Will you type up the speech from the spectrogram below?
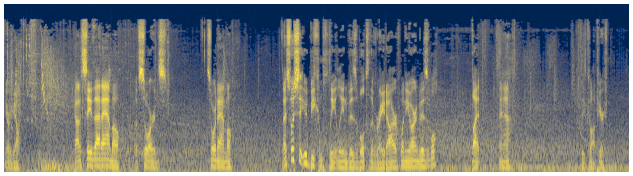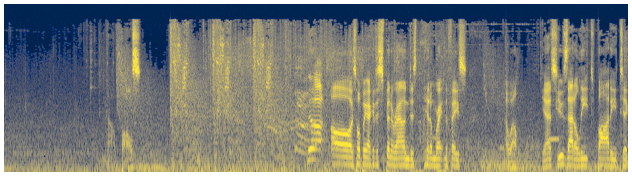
here we go. Gotta save that ammo of swords. Sword ammo. I just wish that you'd be completely invisible to the radar when you are invisible. But, yeah. Please come up here. Oh, balls. Ah! Oh, I was hoping I could just spin around and just hit him right in the face. Oh well. Yes, use that elite body to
